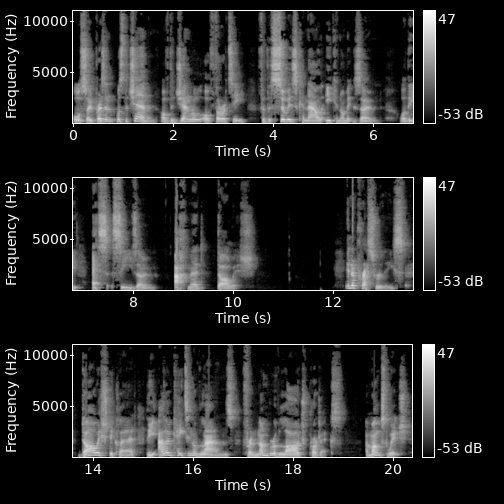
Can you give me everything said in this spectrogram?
Also present was the chairman of the General Authority for the Suez Canal Economic Zone, or the SC Zone, Ahmed Darwish. In a press release, Darwish declared the allocating of lands for a number of large projects, amongst which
